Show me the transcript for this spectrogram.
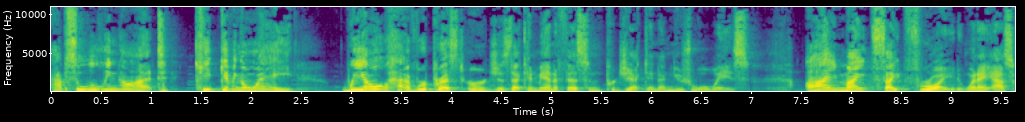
Absolutely not. Keep giving away. We all have repressed urges that can manifest and project in unusual ways. I might cite Freud when I ask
